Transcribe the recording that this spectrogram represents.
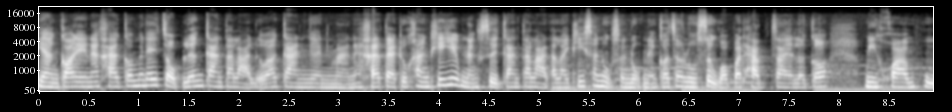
อย่างกรเองนะคะก็ไม่ได้จบเรื่องการตลาดหรือว่าการเงินมานะคะ แต่ทุกครั้งที่หยิบหนังสือการตลาดอะไรที่สนุกสนุกเนี่ยก็จะรู้สึกว่าประทับใจแล้วก็มีความหู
